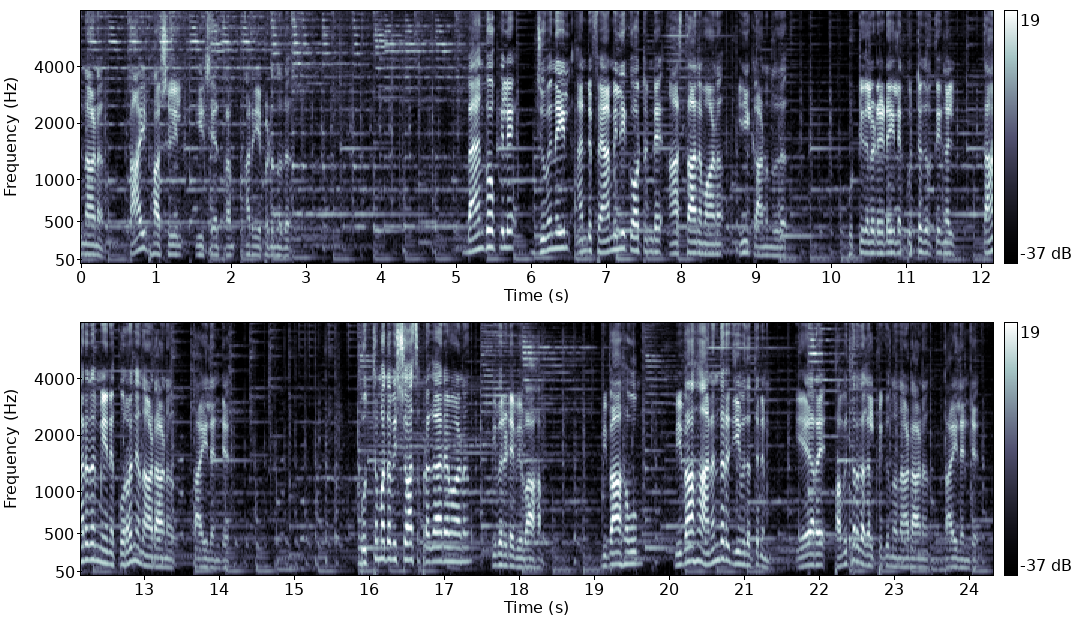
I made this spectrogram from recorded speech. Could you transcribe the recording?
എന്നാണ് തായ് ഭാഷയിൽ ഈ ക്ഷേത്രം അറിയപ്പെടുന്നത്. ബാങ്കോക്കിലെ ജുവനയിൽ ആൻഡ് ഫാമിലി കോർട്ടിന്റെ ആസ്ഥാനമാണ് ഈ കാണുന്നത്. കുട്ടികളുടെ ഇടയിലെ കുറ്റകൃത്യങ്ങൾ താരതമ്യേന കുറഞ്ഞ നാടാണ് തായ്ലൻഡ്. ബുദ്ധമത വിശ്വാസ പ്രകാരമാണ് ഇവരുടെ വിവാഹം. വിവാഹവും വിവാഹ അനന്തര ജീവിതത്തിനും ഏറെ പവിത്രത കൽപ്പിക്കുന്ന നാടാണ് തായ്ലൻഡ്.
